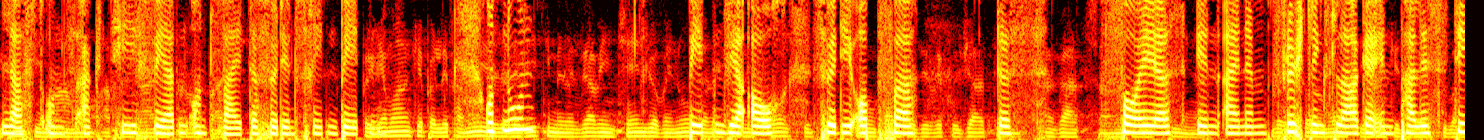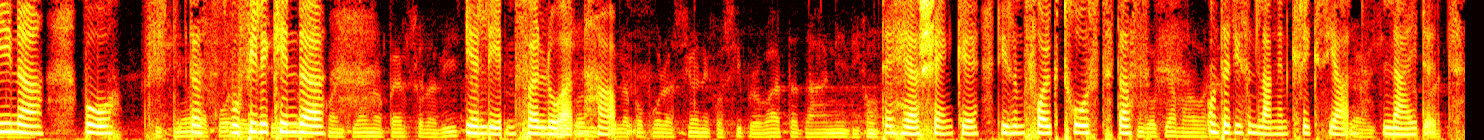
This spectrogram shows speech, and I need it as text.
Lasst uns aktiv werden und weiter für den Frieden beten. Und nun beten wir auch für die Opfer des Feuers in einem Flüchtlingslager in Palästina, wo das, wo viele Kinder ihr Leben verloren haben. Der Herr schenke diesem Volk Trost, das unter diesen langen Kriegsjahren leidet.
